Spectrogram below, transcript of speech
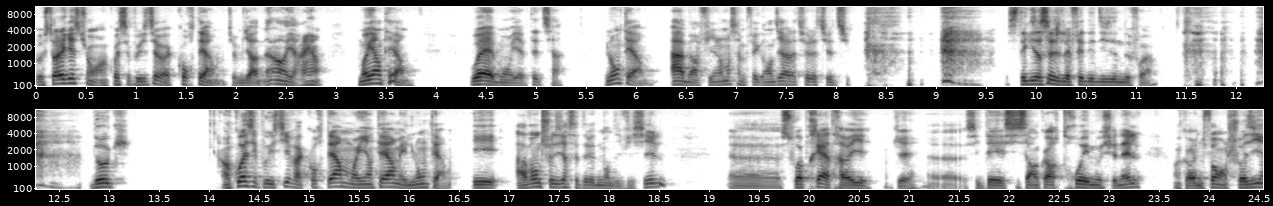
Pose-toi la question, en quoi c'est positif à court terme? Tu vas me dire, non, il n'y a rien. Moyen terme Ouais, bon, il y a peut-être ça. Long terme Ah, ben finalement, ça me fait grandir là-dessus, là-dessus, là-dessus. Cet exercice, je l'ai fait des dizaines de fois. Donc, en quoi c'est positif à court terme, moyen terme et long terme? Et avant de choisir cet événement difficile, euh, sois prêt à travailler. Euh, si, si c'est encore trop émotionnel, encore une fois, on choisit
